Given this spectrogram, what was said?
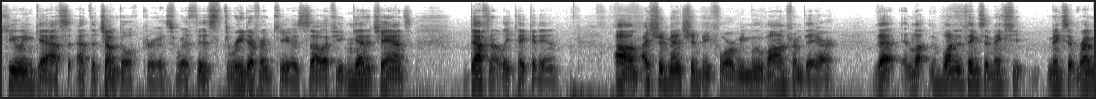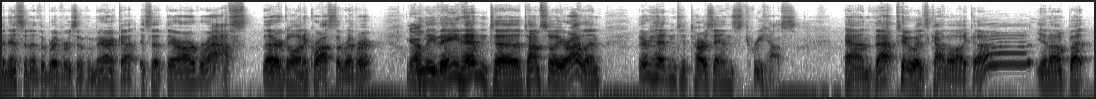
queuing guests at the Jungle Cruise with these three different queues. So if you get a chance, definitely take it in. Um, I should mention before we move on from there that one of the things that makes you makes it reminiscent of the rivers of America is that there are rafts that are going across the river. Yeah. Only they ain't heading to Tom Sawyer Island; they're heading to Tarzan's treehouse, and that too is kind of like, uh, you know. But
